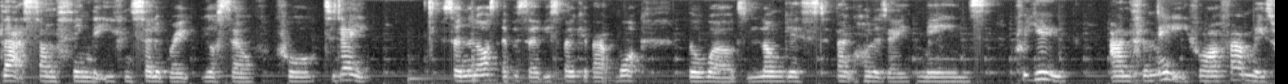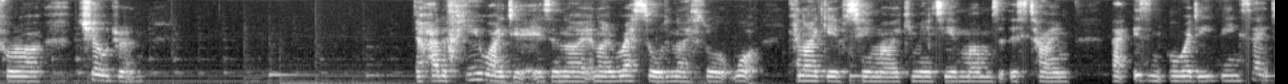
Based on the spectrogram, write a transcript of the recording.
that's something that you can celebrate yourself for today. So, in the last episode, we spoke about what the world's longest bank holiday means for you and for me, for our families, for our children. I've had a few ideas and I and I wrestled and I thought, what can I give to my community of mums at this time that isn't already being said?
